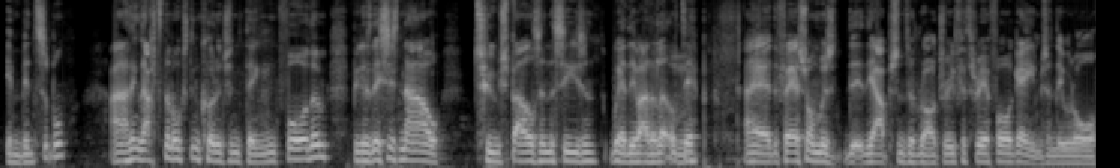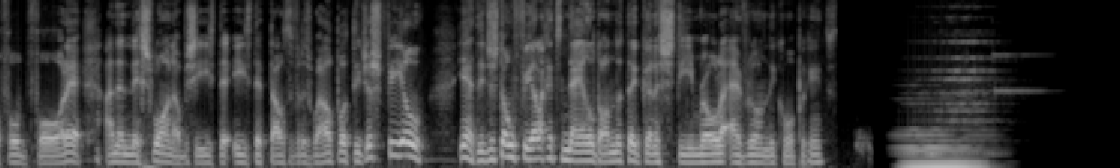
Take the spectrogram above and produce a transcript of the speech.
invincible. And I think that's the most encouraging thing for them because this is now two spells in the season where they've had a little dip. Uh, the first one was the, the absence of Rodri for three or four games and they were awful for it. And then this one, obviously, he's, di- he's dipped out of it as well. But they just feel, yeah, they just don't feel like it's nailed on that they're going to steamroller everyone they come up against.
